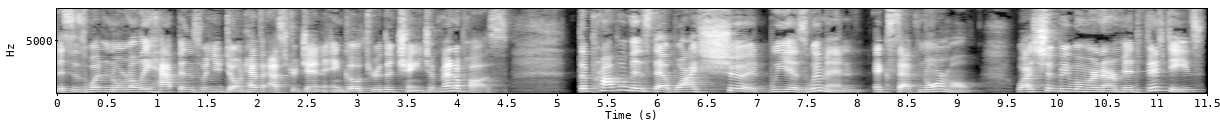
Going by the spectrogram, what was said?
This is what normally happens when you don't have estrogen and go through the change of menopause. The problem is that why should we as women accept normal? Why should we, when we're in our mid 50s,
